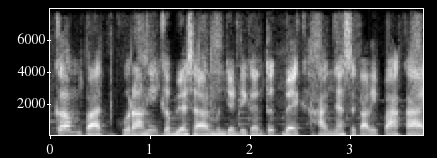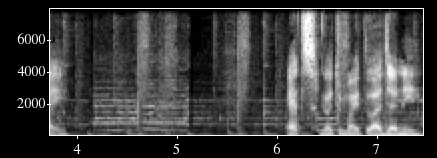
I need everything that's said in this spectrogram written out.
Keempat, kurangi kebiasaan menjadikan tote bag hanya sekali pakai. Eits, nggak cuma itu aja nih.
